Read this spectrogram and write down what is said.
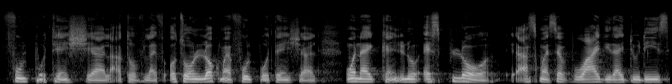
full potential out of life, or to unlock my full potential. When I can, you know, explore, ask myself, why did I do this?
